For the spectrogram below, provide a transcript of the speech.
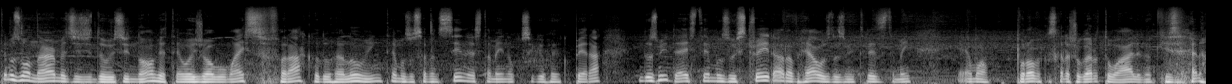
Temos o Unarmed de 2009, até hoje o álbum mais fraco do Halloween. Temos o Seven Sinners, também não conseguiu recuperar. Em 2010 temos o Straight Out of Hell, de 2013 também. É uma prova que os caras jogaram toalha, não quiseram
